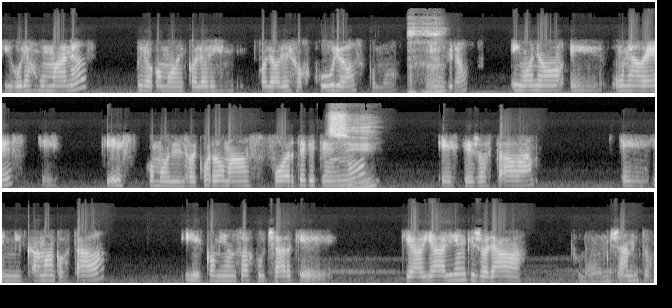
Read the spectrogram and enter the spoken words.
figuras humanas, pero como de colores colores oscuros, como Ajá. negro. Y bueno, eh, una vez, que, que es como el recuerdo más fuerte que tengo, Sí. es que yo estaba eh, en mi cama acostada y comienzo a escuchar que, que había alguien que lloraba, como un llanto.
